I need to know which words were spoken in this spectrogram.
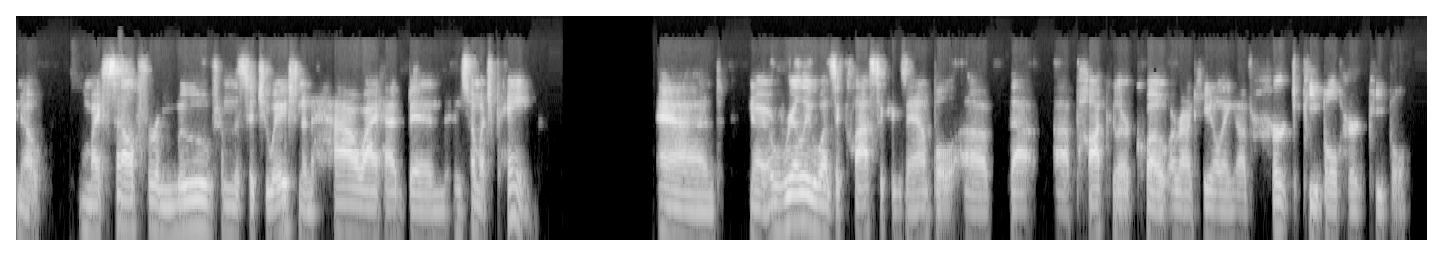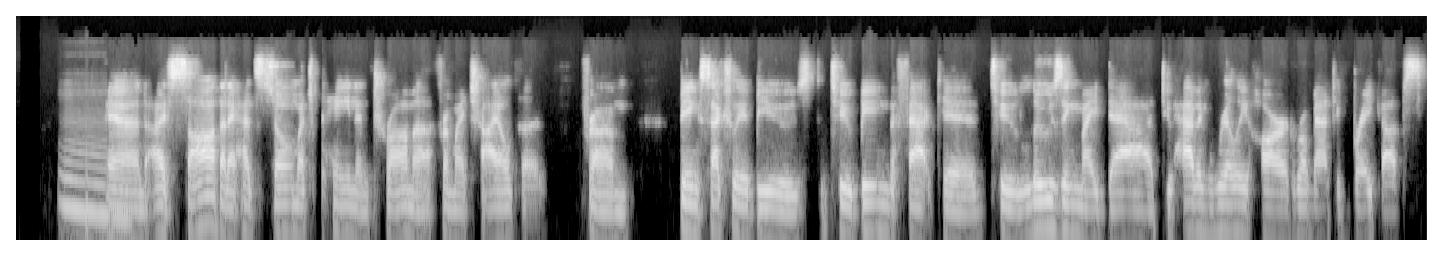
you know, myself removed from the situation and how I had been in so much pain. And you know, it really was a classic example of that uh, popular quote around healing of hurt people hurt people. Mm. And I saw that I had so much pain and trauma from my childhood, from being sexually abused to being the fat kid to losing my dad to having really hard romantic breakups.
